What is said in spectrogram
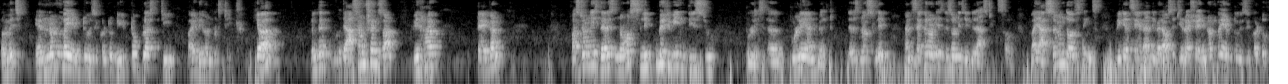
from which n1 by n2 is equal to d2 plus t by d1 plus t. Here look that the assumptions are we have taken first one is there is no slip between these two pulleys uh, pulley and belt. There is no slip. And second one is this one is inelastic. So by assuming those things we can say that the velocity ratio n1 by n2 is equal to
